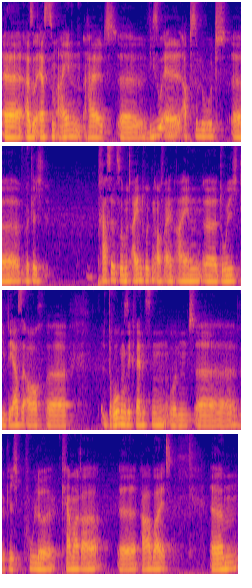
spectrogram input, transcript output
äh, also erst zum einen halt äh, visuell absolut äh, wirklich prasselt so mit Eindrücken auf einen ein äh, durch diverse auch äh, Drogensequenzen und äh, wirklich coole Kameraarbeit. Ähm,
